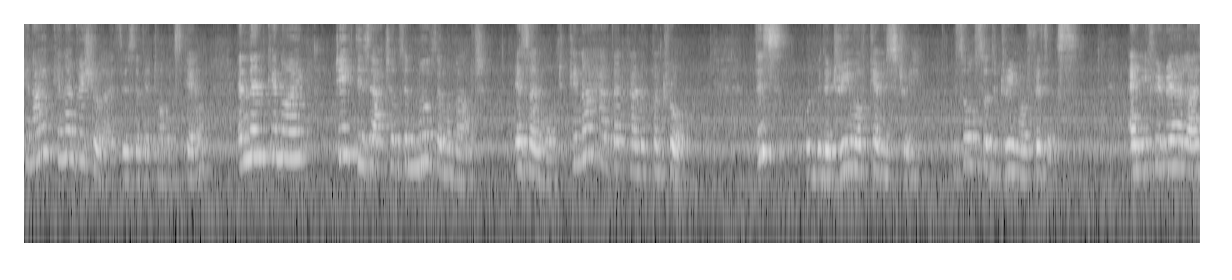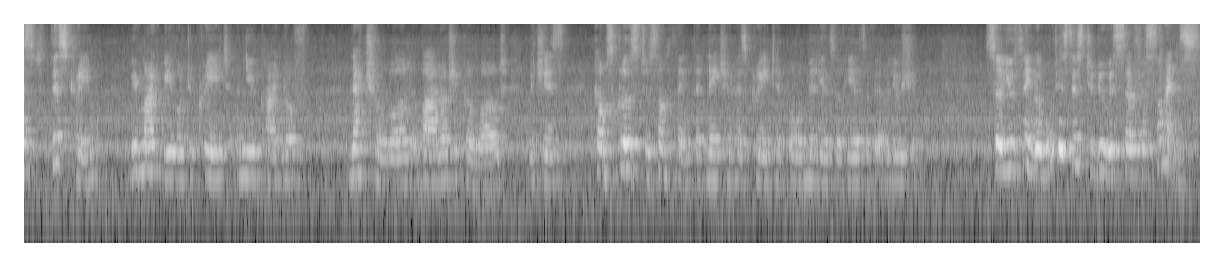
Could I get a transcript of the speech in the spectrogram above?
Can I can I visualize this at the atomic scale? And then can I take these atoms and move them about as I want? Can I have that kind of control? This would be the dream of chemistry. It's also the dream of physics. And if we realized this dream, we might be able to create a new kind of natural world, a biological world, which is comes close to something that nature has created over millions of years of evolution. So you think, well, what is this to do with surface science?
